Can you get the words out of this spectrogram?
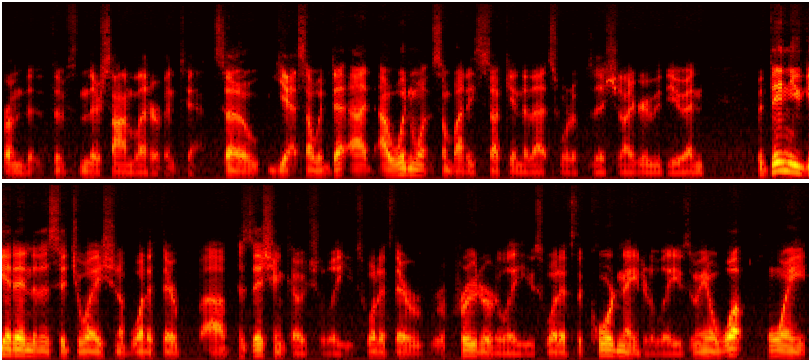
from the, the from their signed letter of intent. So yes, I would de- I, I wouldn't want somebody stuck into that sort of position. I agree with you. And but then you get into the situation of what if their uh, position coach leaves? What if their recruiter leaves? What if the coordinator leaves? I mean, at what point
